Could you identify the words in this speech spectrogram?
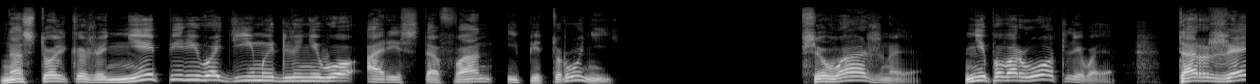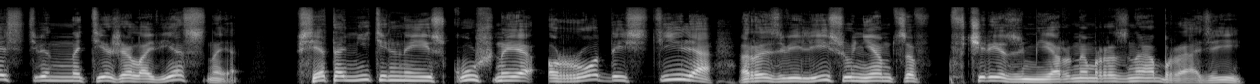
настолько же непереводимы для него Аристофан и Петроний. Все важное, неповоротливое, торжественно тяжеловесное, все томительные и скучные роды стиля развелись у немцев в чрезмерном разнообразии.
